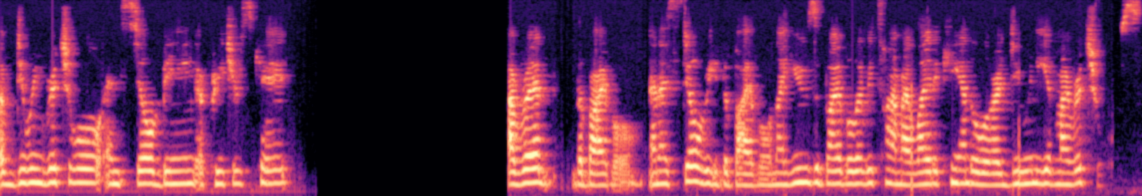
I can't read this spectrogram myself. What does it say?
of doing ritual and still being a preacher's kid. I read the Bible and I still read the Bible and I use the Bible every time I light a candle or I do any of my rituals.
